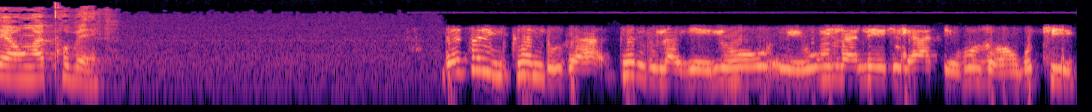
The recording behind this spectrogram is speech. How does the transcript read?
ya ungaqhubeka bese ngiphenduka phendula ke lo umlaleli ade kuzwa ukuthi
